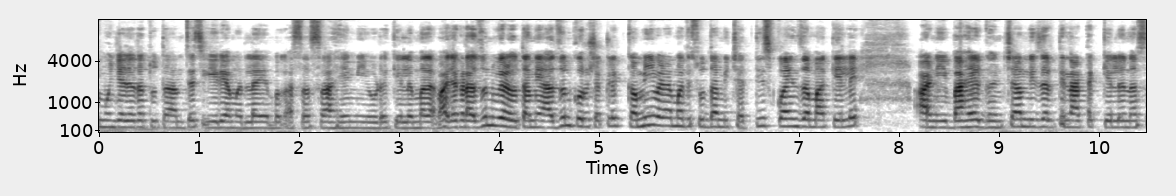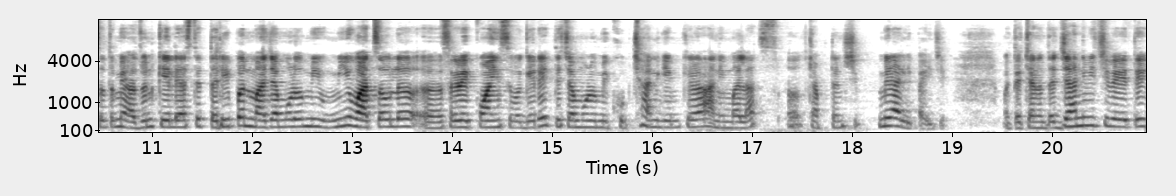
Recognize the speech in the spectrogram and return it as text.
म्हणजे दादा तू तर आमच्याच एरियामधला आहे बघ असं असं आहे मी एवढं केलं. मला माझ्याकडे अजून वेळ होता मी अजून करू शकले. कमी वेळामध्ये सुद्धा मी छत्तीस कॉईन जमा केले. आणि बाहेर घनश्यामनी जर ते नाटक केलं नसतं तर मी अजून केले असते तरी पण माझ्यामुळं मी मी वाचवलं सगळे कॉईन्स वगैरे. त्याच्यामुळं मी खूप छान गेम खेळा आणि मलाच कॅप्टनशिप मिळाली पाहिजे. मग त्याच्यानंतर जान्हवीची वेळ येते.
